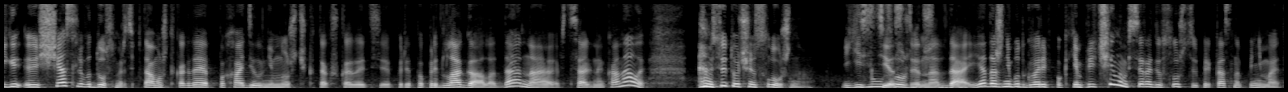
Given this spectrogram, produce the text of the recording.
И э, счастлива до смерти, потому что когда я походила немножечко, так сказать, э, пре- попредлагала, да, на официальные каналы, все это очень сложно. Естественно, сложно сейчас, да. Я даже не буду говорить, по каким причинам, все радиослушатели прекрасно понимают.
